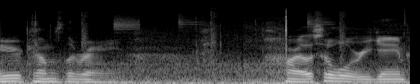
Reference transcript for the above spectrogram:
Here comes the rain. All right, let's hit a little regame.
